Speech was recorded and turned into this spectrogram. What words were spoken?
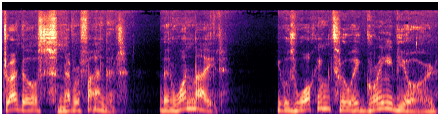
Dragos never found it. then one night, he was walking through a graveyard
